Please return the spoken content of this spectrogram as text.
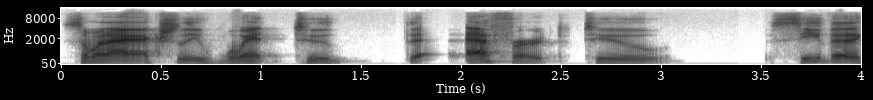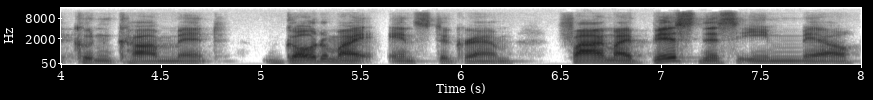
Someone actually went to the effort to see that I couldn't comment, go to my Instagram, find my business email,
